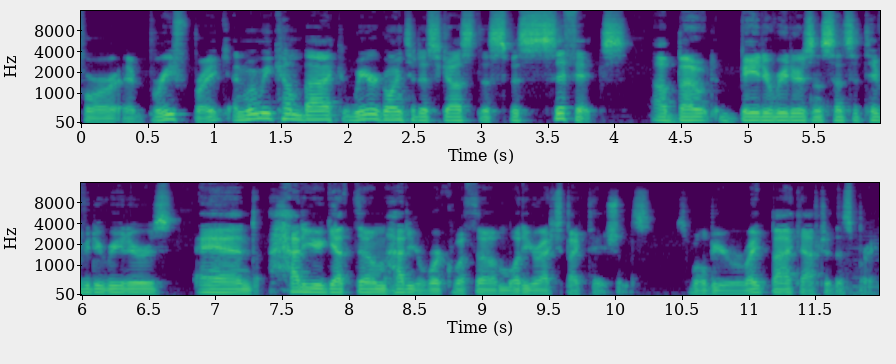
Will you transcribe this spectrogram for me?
for a brief break. And when we come back, we are going to discuss the specifics about beta readers and sensitivity readers and how do you get them? How do you work with them? What are your expectations? So we'll be right back after this break.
